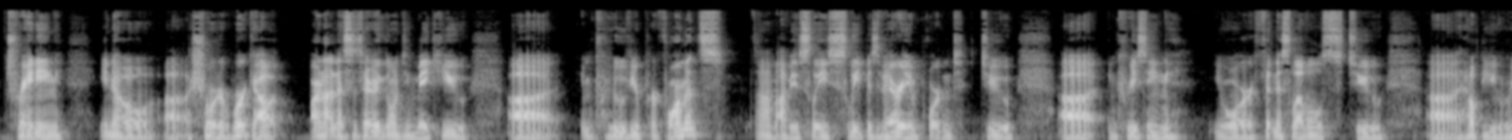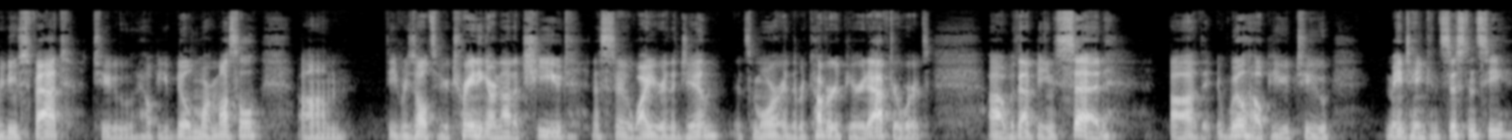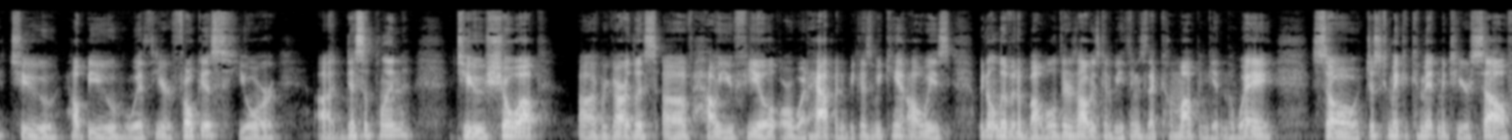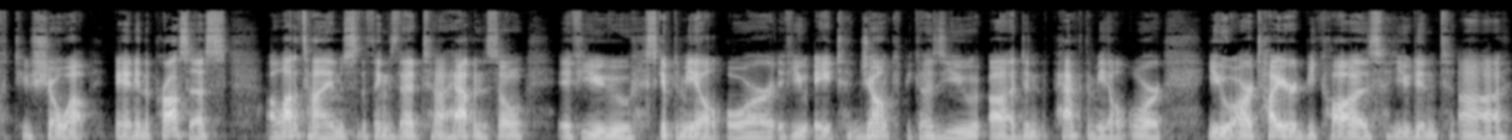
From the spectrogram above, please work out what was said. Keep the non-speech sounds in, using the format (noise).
training, you know, uh, a shorter workout are not necessarily going to make you uh, improve your performance. Um, obviously, sleep is very important to uh, increasing your fitness levels, to uh, help you reduce fat, to help you build more muscle. Um, the results of your training are not achieved necessarily while you're in the gym. It's more in the recovery period afterwards. Uh, with that being said, uh, it will help you to maintain consistency, to help you with your focus, your uh, discipline, to show up uh, regardless of how you feel or what happened because we can't always we don't live in a bubble there's always going to be things that come up and get in the way so just to make a commitment to yourself to show up and in the process a lot of times the things that uh, happen so if you (laughs) skipped a meal or if you ate junk because you uh, didn't pack the meal or you are tired because you didn't uh,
